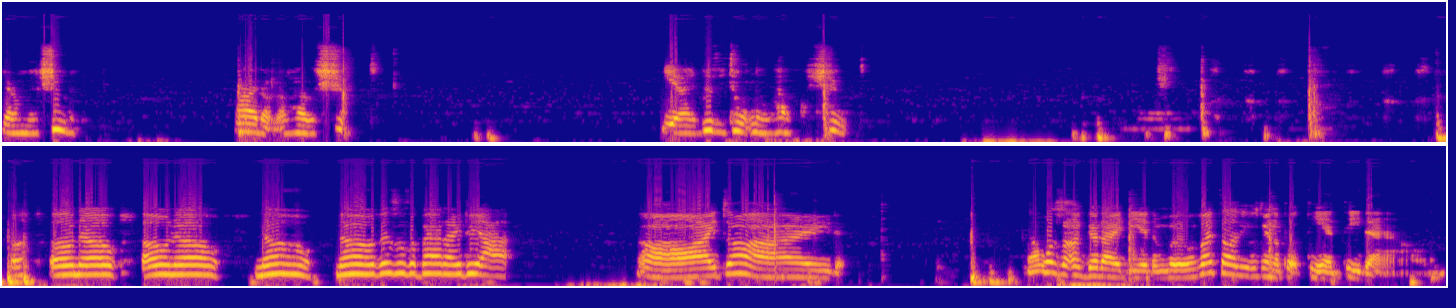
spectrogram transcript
Yeah, I'm gonna shoot him. I don't know how to shoot. Yeah, I really don't know how to shoot. Uh, oh no, oh no, no, no, this is a bad idea. Oh, I died. That wasn't a good idea to move. I thought he was gonna put TNT down.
